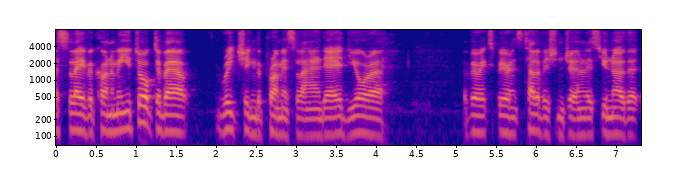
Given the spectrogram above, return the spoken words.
a slave economy. You talked about reaching the promised land ed. You're a, a very experienced television journalist. You know that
